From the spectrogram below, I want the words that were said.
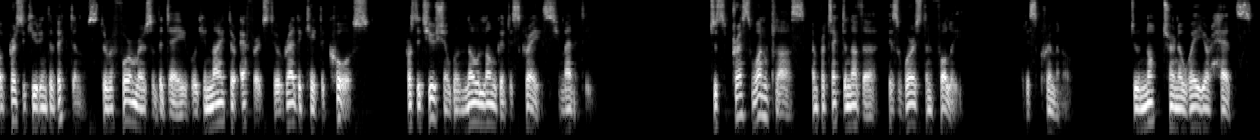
of persecuting the victims, the reformers of the day will unite their efforts to eradicate the cause, prostitution will no longer disgrace humanity. To suppress one class and protect another is worse than folly. It is criminal. Do not turn away your heads,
